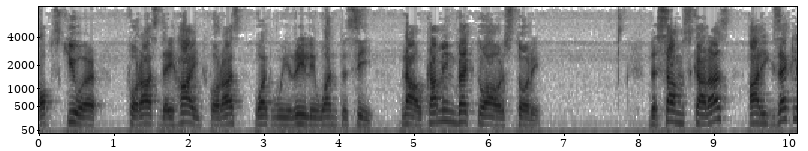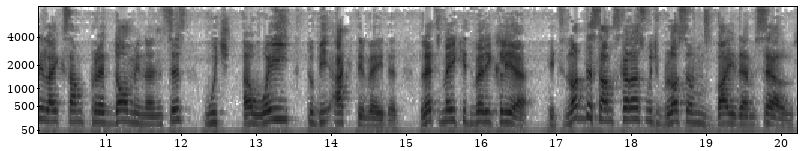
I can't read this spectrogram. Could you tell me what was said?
obscure for us, they hide for us what we really want to see. Now, coming back to our story. The samskaras are exactly like some predominances which await to be activated. Let's make it very clear. It's not the samskaras which blossom by themselves.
